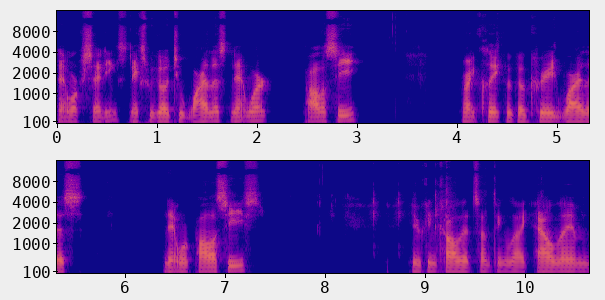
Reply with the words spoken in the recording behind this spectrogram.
network settings. Next we go to wireless network policy. Right click, we go create wireless network policies. You can call it something like LM-wireless.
